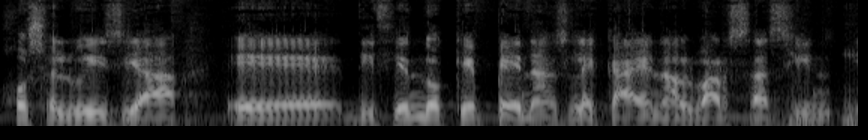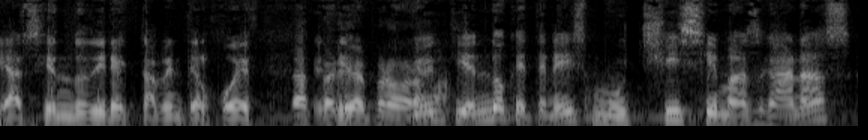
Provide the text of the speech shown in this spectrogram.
José Luis ya eh, diciendo qué penas le caen al Barça, sin, ya siendo directamente el juez. Has perdido el programa. Yo entiendo que tenéis muchísimas ganas,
